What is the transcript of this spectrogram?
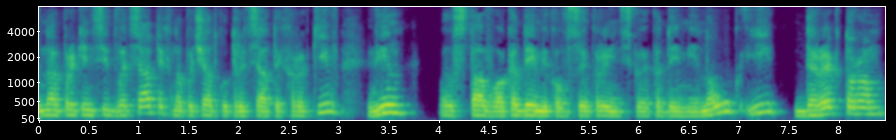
наприкінці 20-х, на початку 30-х років він е, став академіком Всеукраїнської академії наук і директором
